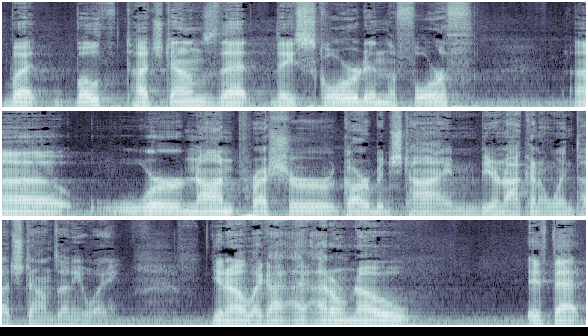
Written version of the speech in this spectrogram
but both touchdowns that they scored in the fourth uh, were non-pressure garbage time. You're not going to win touchdowns anyway. You know, like I, I don't know if that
